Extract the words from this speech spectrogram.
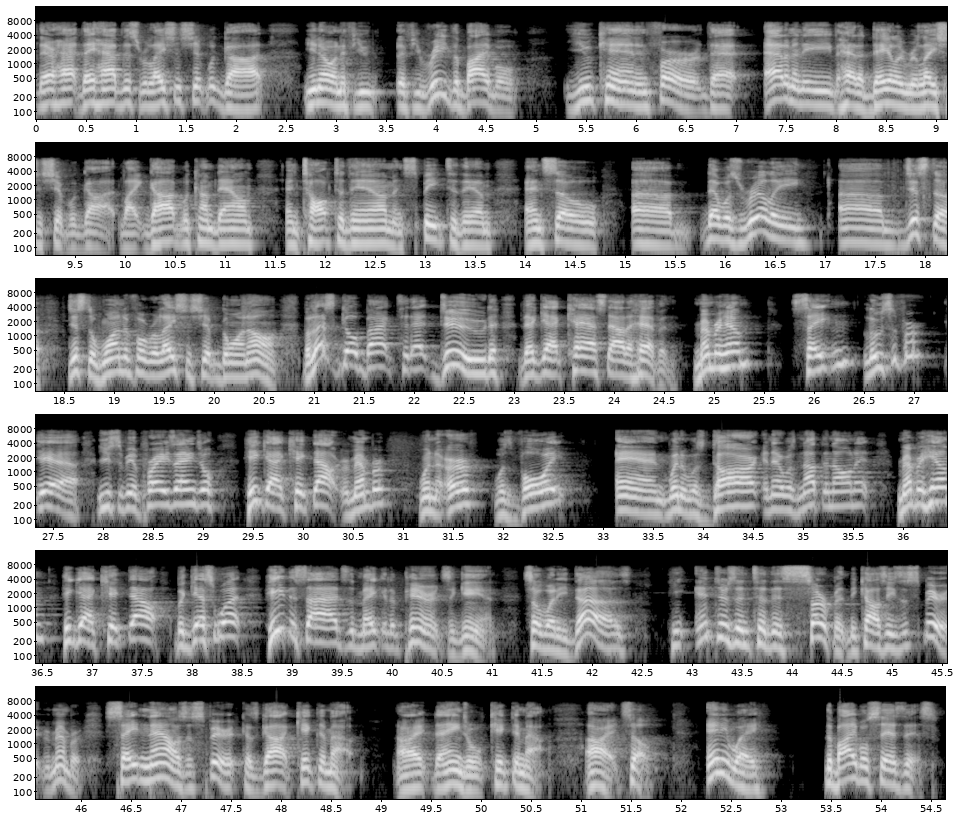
they ha- they have this relationship with God, you know, and if you if you read the Bible, you can infer that Adam and Eve had a daily relationship with God. Like God would come down and talk to them and speak to them. And so uh, there was really um, just a just a wonderful relationship going on. But let's go back to that dude that got cast out of heaven. Remember him? Satan, Lucifer? Yeah, used to be a praise angel. He got kicked out, remember? When the earth was void and when it was dark and there was nothing on it, remember him? He got kicked out. But guess what? He decides to make an appearance again. So what he does, he enters into this serpent because he's a spirit. Remember, Satan now is a spirit because God kicked him out. All right, the angel kicked him out. All right, so anyway, the Bible says this.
